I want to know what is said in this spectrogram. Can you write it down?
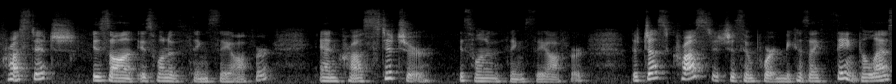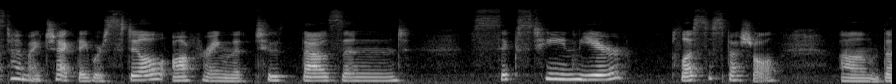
Cross Stitch is on is one of the things they offer, and Cross Stitcher is one of the things they offer. The Just Cross Stitch is important because I think the last time I checked, they were still offering the 2016 year plus the special, um, the,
